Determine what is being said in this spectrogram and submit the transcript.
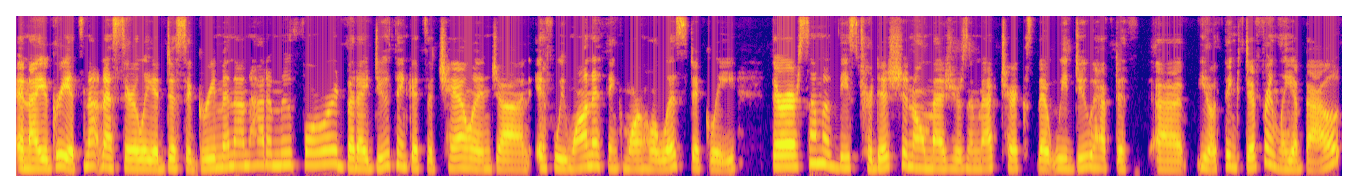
and I agree, it's not necessarily a disagreement on how to move forward, but I do think it's a challenge on if we want to think more holistically, there are some of these traditional measures and metrics that we do have to uh, you know think differently about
